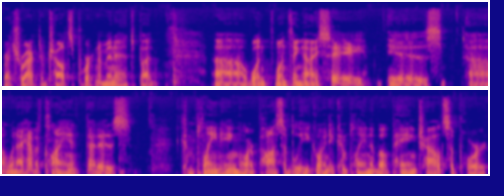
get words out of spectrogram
retroactive child support in a minute, but uh, one one thing I say is uh, when I have a client that is complaining or possibly going to complain about paying child support,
